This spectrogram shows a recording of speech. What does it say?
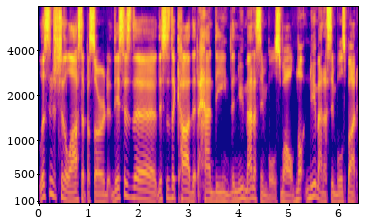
listened to the last episode this is the this is the card that had the the new mana symbols. Well not new mana symbols but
